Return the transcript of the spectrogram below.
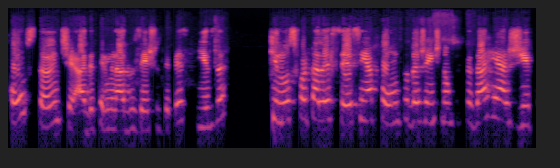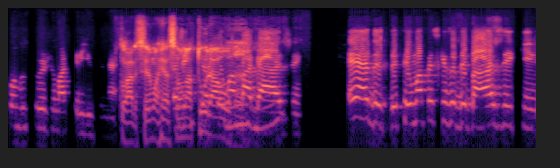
constante a determinados eixos de pesquisa que nos fortalecessem a ponto da gente não precisar reagir quando surge uma crise, né? Claro, ser uma reação natural, uma né? bagagem. É, de, de, ter uma pesquisa de base que,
